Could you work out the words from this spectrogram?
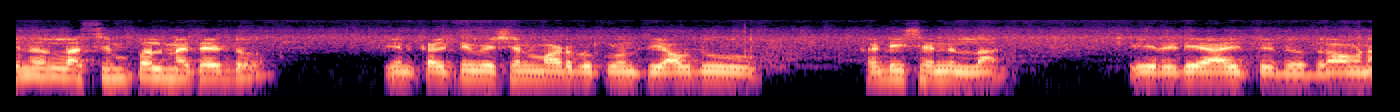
ಏನೆಲ್ಲ ಸಿಂಪಲ್ ಮೆಥಡ್ಡು ಏನು ಕಲ್ಟಿವೇಷನ್ ಮಾಡಬೇಕು ಅಂತ ಯಾವುದೂ ಕಂಡೀಷನ್ ಇಲ್ಲ. ಈ ರೆಡಿ ಆಯಿತು ಇದು ದ್ರಾವಣ.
